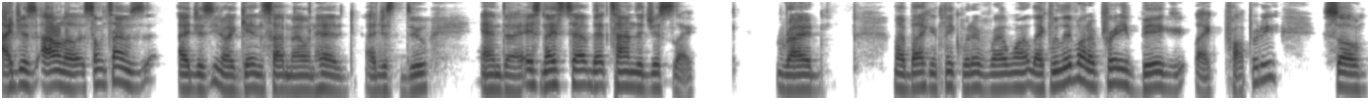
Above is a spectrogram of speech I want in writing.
I just I don't know. Sometimes I just you know I get inside my own head. I just do, and uh, it's nice to have that time to just like ride my bike and think whatever I want. Like we live on a pretty big like property, so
